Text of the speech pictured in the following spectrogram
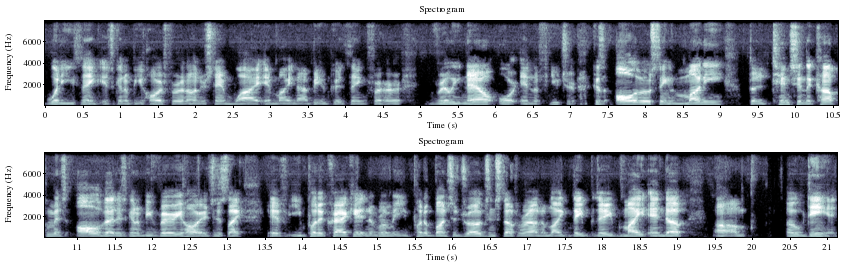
what do you think? It's to be hard for her to understand why it might not be a good thing for her really now or in the future because all of those things money the attention the compliments all of that is to be very hard it's just like if you put a crackhead in a room and you put a bunch of drugs and stuff around them, like they they might end up um, ODing.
